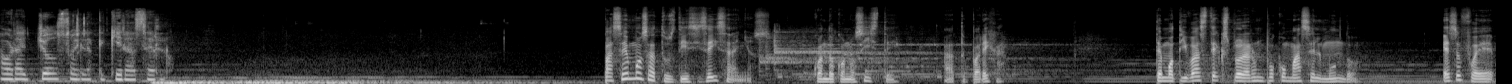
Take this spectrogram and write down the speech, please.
Ahora yo soy la que quiere hacerlo. Pasemos a tus 16 años, cuando conociste a tu pareja. Te motivaste a explorar un poco más el mundo. Eso fue,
